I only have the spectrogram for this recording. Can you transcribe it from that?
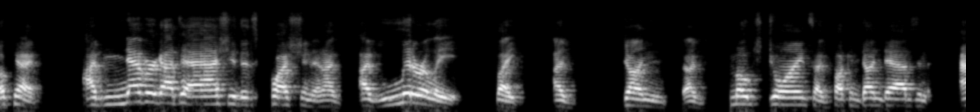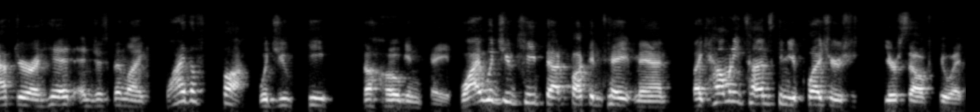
Okay. I've never got to ask you this question and I've I've literally like I've done I've smoked joints, I've fucking done dabs and after a hit and just been like, why the fuck would you keep the Hogan tape? Why would you keep that fucking tape, man? Like how many times can you pleasure yourself to it?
